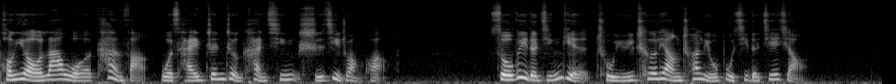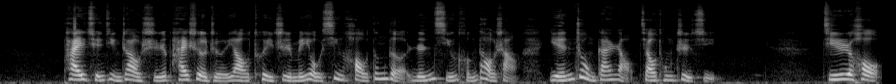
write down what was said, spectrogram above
朋友拉我探访，我才真正看清实际状况。所谓的景点处于车辆川流不息的街角，拍全景照时，拍摄者要退至没有信号灯的人行横道上，严重干扰交通秩序。几日后，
